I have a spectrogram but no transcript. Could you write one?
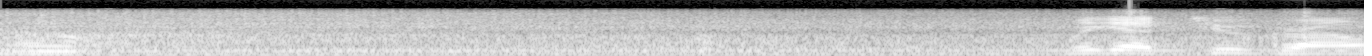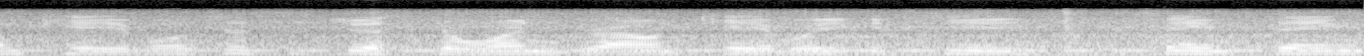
Now, we got two ground cables. This is just the one ground cable. You can see the same thing.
